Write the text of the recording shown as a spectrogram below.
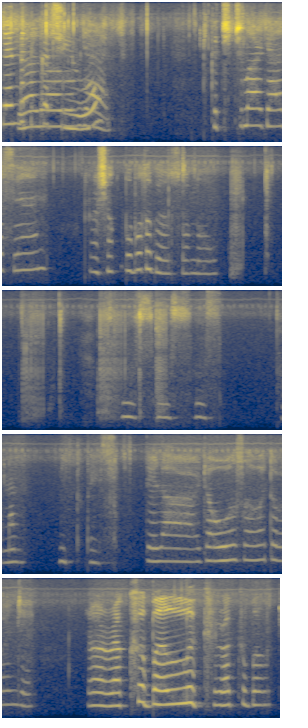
Ben de Pikachu'yum. Pikachu'lar gelsin. Raşat Baba da gelsin. o. Sus sus sus. Tamam. Videodayız. Delerde o saat önce. Rakı balık. Rakı balık.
